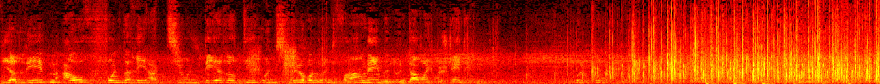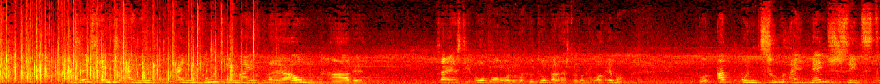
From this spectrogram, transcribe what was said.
wir leben auch von der Reaktion derer, die uns hören und wahrnehmen und dadurch bestätigen. Und, und selbst wenn ich einen, einen gut gemeinten Raum habe, sei es die Oper oder der Kulturpalast oder wo auch immer, wo ab und zu ein Mensch sitzt,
